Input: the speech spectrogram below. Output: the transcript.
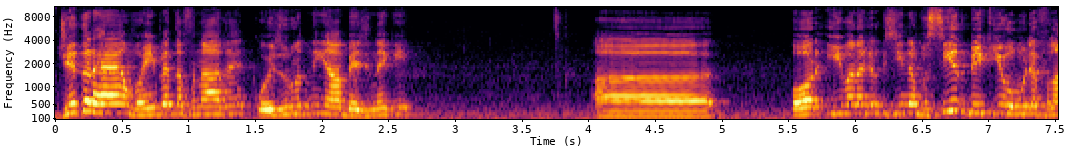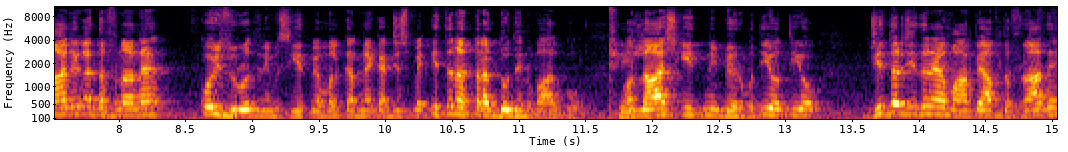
جدھر ہے وہیں پہ دفنا دیں کوئی ضرورت نہیں یہاں بھیجنے کی۔ اور ایون اگر کسی نے وصیت بھی کی ہو مجھے فلاں جگہ دفنانا ہے کوئی ضرورت نہیں وسیعت پہ عمل کرنے کا جس میں اتنا تردد انوالو ہو۔ اور لاش کی اتنی بے حرمتی ہوتی ہو۔ جدھر جدھر ہے وہاں پہ آپ دفنا دیں۔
